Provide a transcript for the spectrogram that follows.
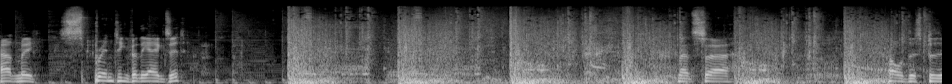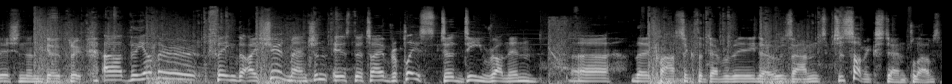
Had me sprinting for the exit. Let's uh, hold this position and go through. Uh, the other thing that I should mention is that I've replaced uh, D Running, uh, the classic that everybody knows and to some extent loves.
